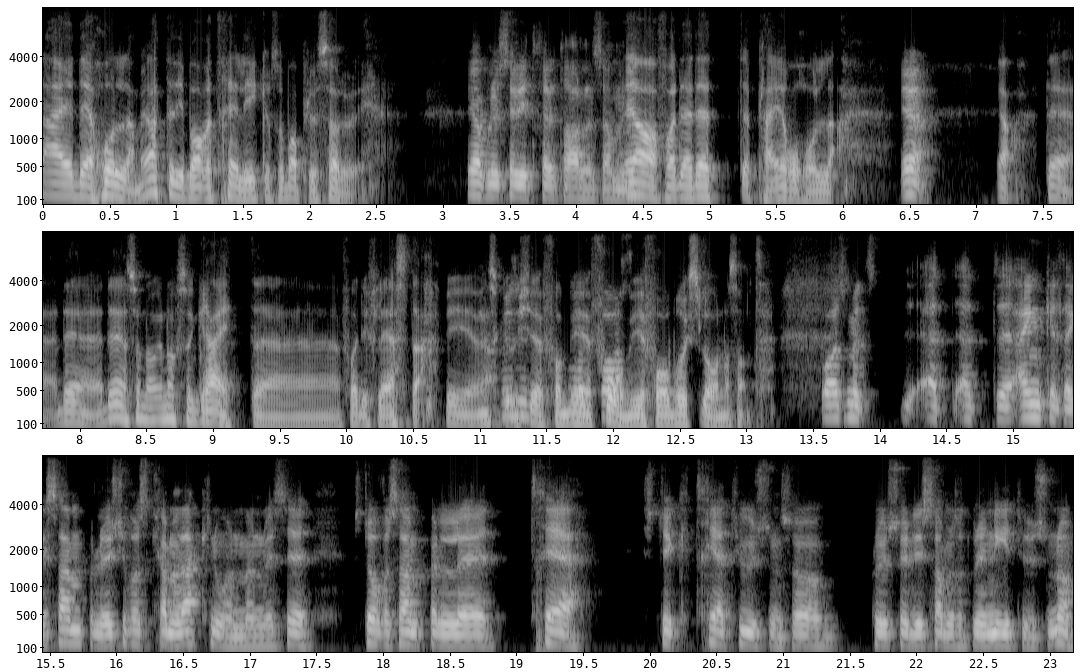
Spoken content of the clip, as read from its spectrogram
Nei, det holder med at de bare tre liker, så bare plusser du de. Ja, plusser de tre tallene sammen? Ja, for det, det, det pleier å holde. Ja. Ja, det, det, det er nokså nok greit uh, for de fleste. Vi ønsker jo ikke for mye, for mye forbrukslån og sånt. Bare som et, et, et enkelt eksempel, ikke for å skremme vekk noen, men hvis det står f.eks. Eh, tre stykk 3000, så plusser de sammen så det blir 9000, da.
